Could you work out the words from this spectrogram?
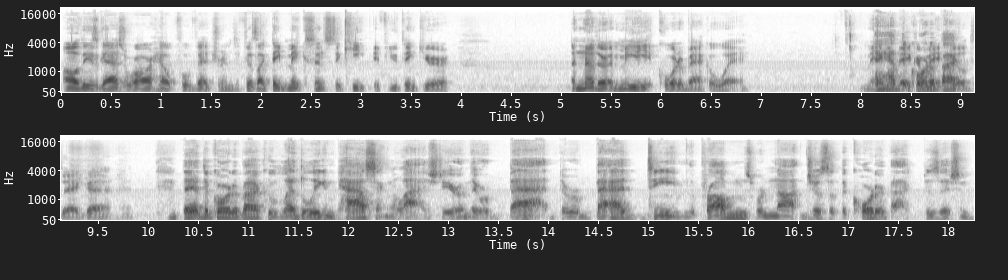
all these guys who are helpful veterans. It feels like they make sense to keep if you think you're another immediate quarterback away. Maybe had the quarterback- Mayfield's that guy. They had the quarterback who led the league in passing last year, and they were bad. They were a bad team. The problems were not just at the quarterback position.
